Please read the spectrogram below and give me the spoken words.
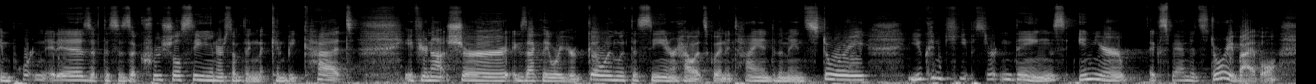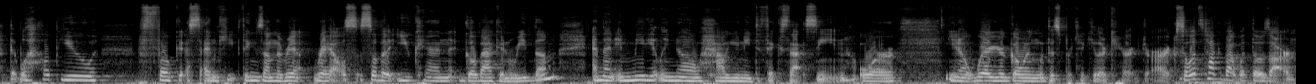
important it is, if this is a crucial scene or something that can be cut, if you're not sure exactly where you're going with the scene or how it's going to tie into the main story, you can keep certain things in your expanded story Bible that will help you focus and keep things on the rails so that you can go back and read them and then immediately know how you need to fix that scene or you know where you're going with this particular character arc. So let's talk about what those are.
